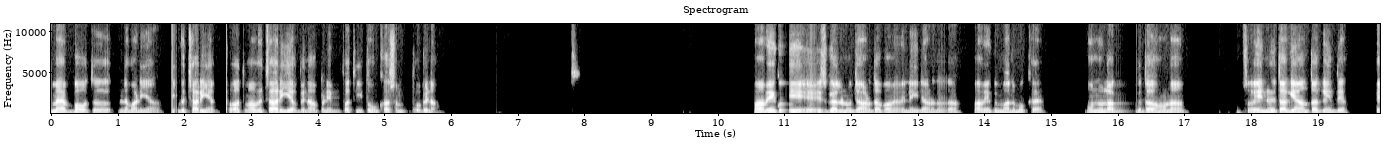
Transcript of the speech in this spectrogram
ਮੈਂ ਬਹੁਤ ਨਮਾਣੀ ਆ ਵਿਚਾਰੀ ਆ ਆਤਮਾ ਵਿਚਾਰੀ ਆ ਬਿਨਾ ਆਪਣੇ ਪਤੀ ਤੋਂ, ਖਸਮ ਤੋਂ ਬਿਨਾ। ਭਾਵੇਂ ਕੋਈ ਇਸ ਗੱਲ ਨੂੰ ਜਾਣਦਾ, ਭਾਵੇਂ ਨਹੀਂ ਜਾਣਦਾ, ਭਾਵੇਂ ਕੋਈ ਮਨਮੁਖ ਹੈ, ਉਹਨੂੰ ਲੱਗਦਾ ਹੋਣਾ। ਸੋ ਇਹਨੂੰ ਤਾਂ ਗਿਆਨਤਾ ਕਹਿੰਦੇ ਆ, ਕਿ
